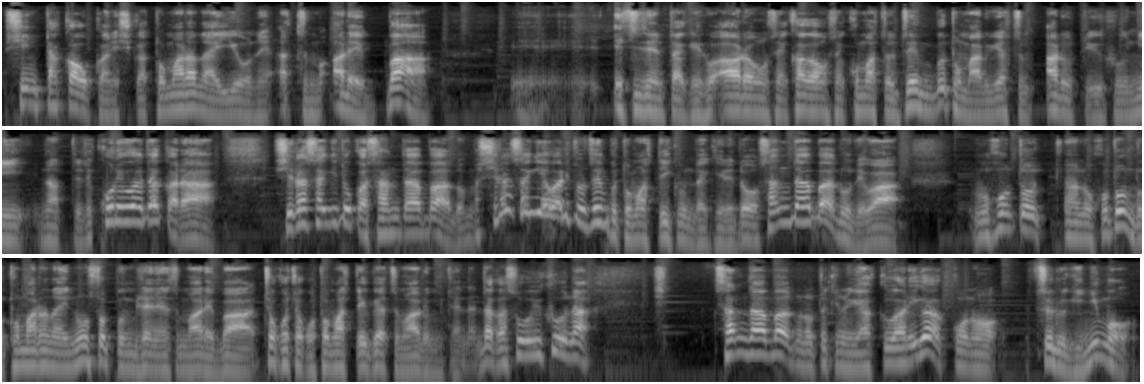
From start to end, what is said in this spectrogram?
新高岡にしか止まらないようなやつもあれば、えー、越前竹府、あわら温泉、加賀温泉、小松全部泊まるやつもあるという風になってて、これはだから、白鷺とかサンダーバード、まあ、白鷺は割と全部止まっていくんだけれど、サンダーバードでは、もう本当、あの、ほとんど止まらないノンストップみたいなやつもあれば、ちょこちょこ止まっていくやつもあるみたいな。だからそういう風な、サンダーバードの時の役割が、この剣にも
